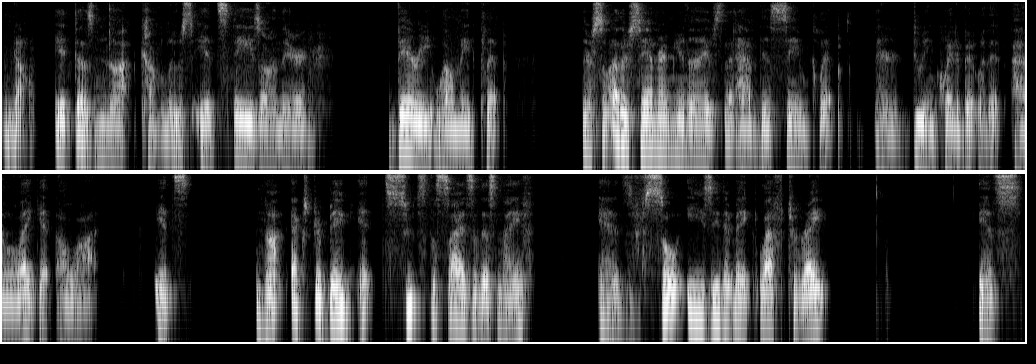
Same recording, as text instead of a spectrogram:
No, it does not come loose. It stays on there. Very well made clip. There's some other Sanrenmu knives that have this same clip. They're doing quite a bit with it. I like it a lot. It's not extra big. It suits the size of this knife. And it's so easy to make left to right. It's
